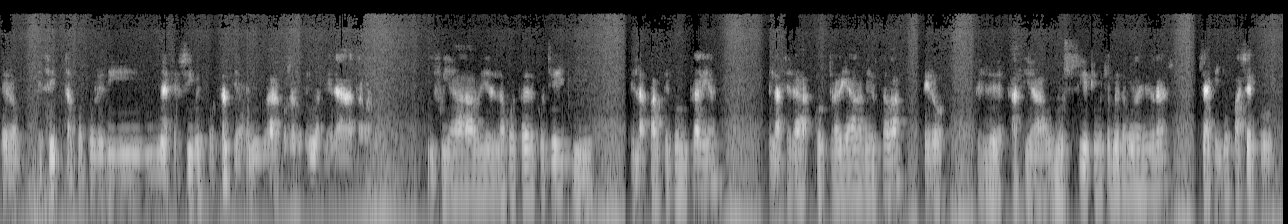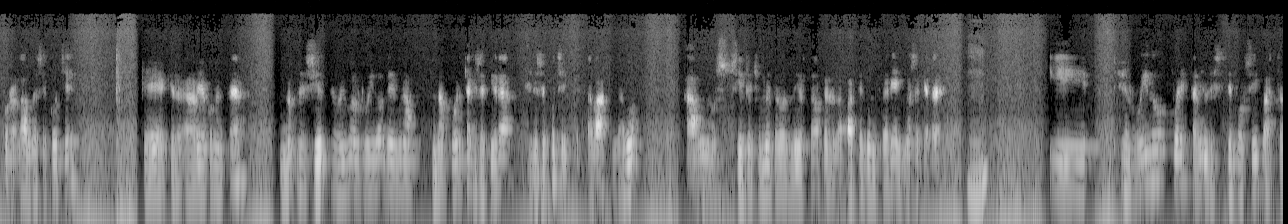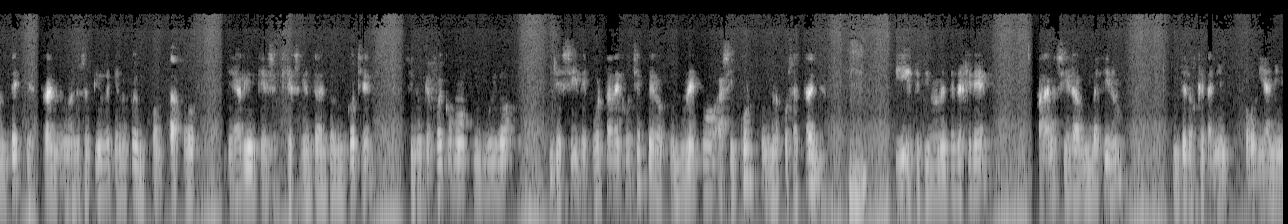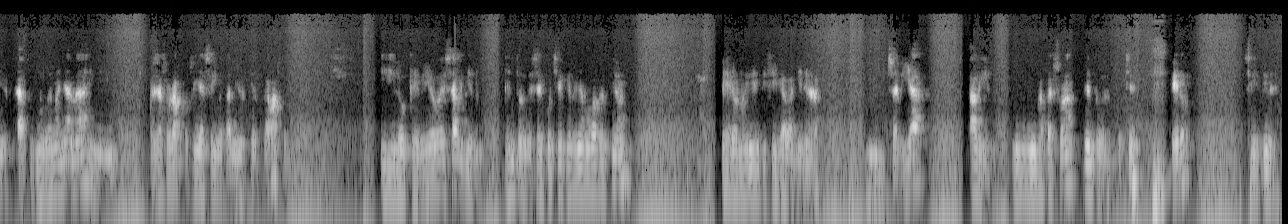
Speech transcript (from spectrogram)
pero en fin, tampoco le di una excesiva importancia, yo iba cosa que iba que era trabajo. Y fui a abrir la puerta del coche y en la parte contraria, la acera contraria a la que yo estaba, pero eh, hacia unos 7 u 8 metros más atrás, o sea que yo pasé por, por al lado de ese coche, que, que ahora voy a comentar, no, siempre oigo el ruido de una, de una puerta que se cierra en ese coche, que estaba, digamos, a unos 7-8 metros donde yo estaba, pero en la parte contraria y más hacia atrás. Y el ruido fue también de, por sí bastante extraño, ¿no? en el sentido de que no fue un portazo de alguien que se, que se entra dentro de un coche, sino que fue como un ruido de sí, de puerta de coche, pero con un eco así corto, una cosa extraña. Y efectivamente me giré para ver si era algún vecino de los que también podían ir a turno de mañana y por esas horas pues ya se iba también hacia el trabajo. Y lo que veo es alguien dentro de ese coche que me llamó la atención, pero no identificaba quién era. Mm, Se veía alguien, una persona dentro del coche, pero sí, dime.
